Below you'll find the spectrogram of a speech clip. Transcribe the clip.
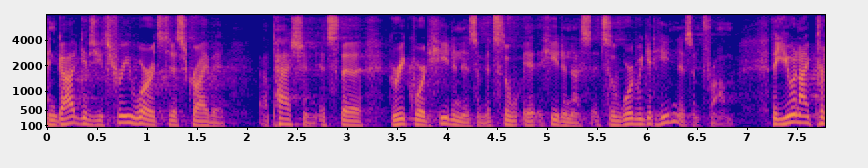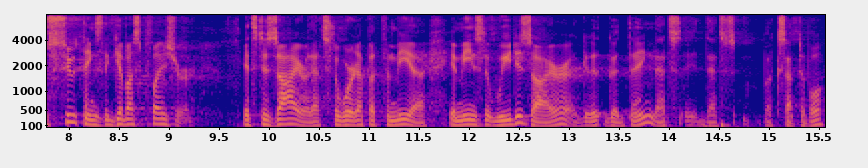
And God gives you three words to describe it a passion. It's the Greek word hedonism. It's the hedonist. It's the word we get hedonism from. That you and I pursue things that give us pleasure. It's desire. That's the word epithumia. It means that we desire a good, good thing. That's, that's acceptable.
